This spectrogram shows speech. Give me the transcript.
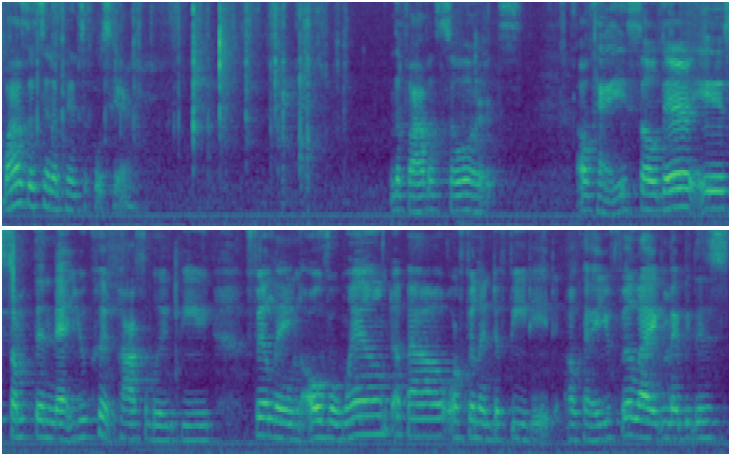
Why is the Ten of Pentacles here? The Five of Swords. Okay, so there is something that you could possibly be feeling overwhelmed about or feeling defeated. Okay, you feel like maybe this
